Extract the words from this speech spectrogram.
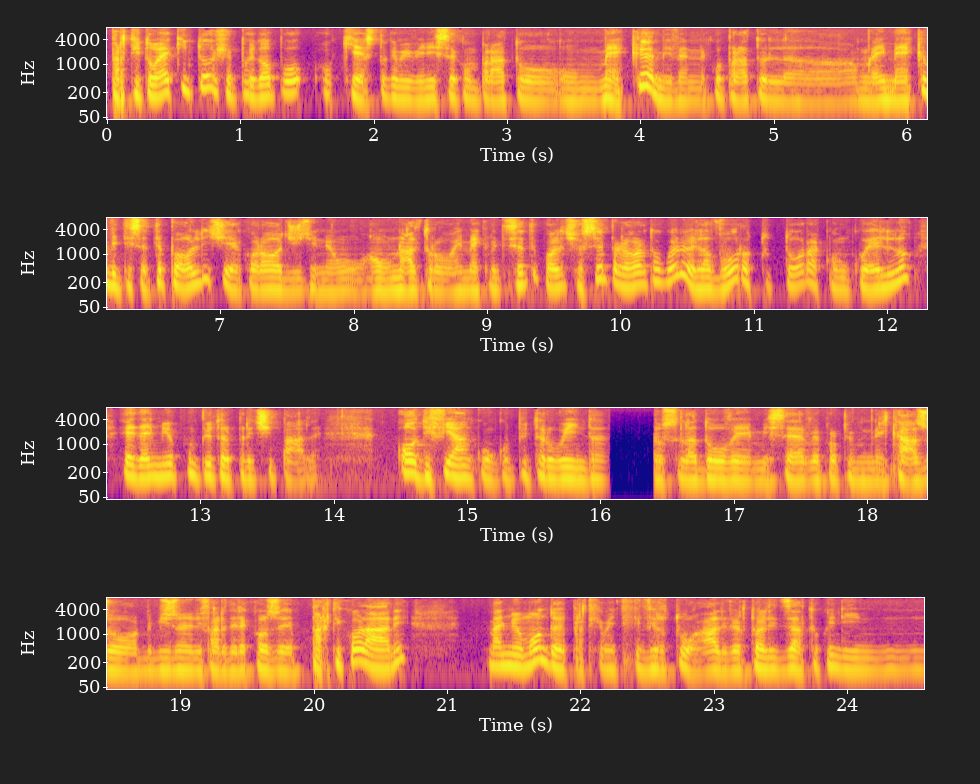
Partito Hackintosh e poi dopo ho chiesto che mi venisse comprato un Mac, mi venne comprato il, un iMac 27 pollici, ancora oggi ne ho, ho un altro iMac 27 pollici, ho sempre lavorato con quello e lavoro tuttora con quello ed è il mio computer principale. Ho di fianco un computer Windows laddove mi serve proprio nel caso abbia bisogno di fare delle cose particolari ma il mio mondo è praticamente virtuale, virtualizzato, quindi mm,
